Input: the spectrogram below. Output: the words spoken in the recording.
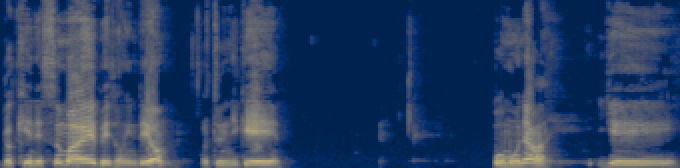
이렇게 네, 스마일 배송인데요. 어떤 이게 뭐 뭐냐 이게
